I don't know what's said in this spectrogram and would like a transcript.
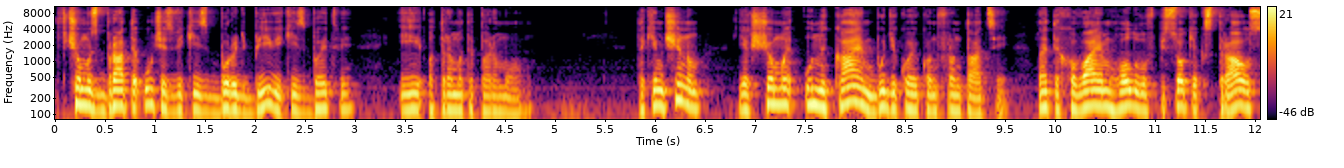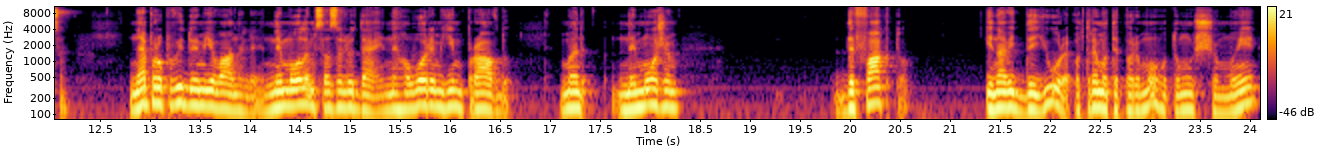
в чомусь брати участь в якійсь боротьбі, в якійсь битві і отримати перемогу. Таким чином, якщо ми уникаємо будь-якої конфронтації, знаєте, ховаємо голову в пісок, як страуси, не проповідуємо Євангеліє, не молимося за людей, не говоримо їм правду, ми не можемо де-факто і навіть де юре отримати перемогу, тому що ми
